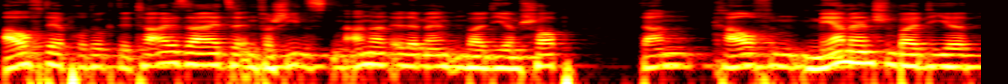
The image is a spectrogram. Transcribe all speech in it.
auf der Produktdetailseite, in verschiedensten anderen Elementen bei dir im Shop, dann kaufen mehr Menschen bei dir,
